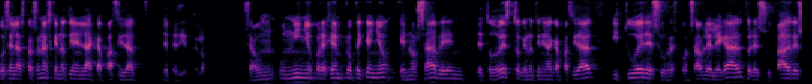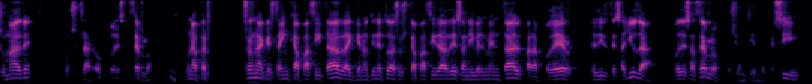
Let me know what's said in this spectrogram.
Pues en las personas que no tienen la capacidad de pedírtelo. O sea, un, niño, por ejemplo, pequeño, que no sabe de todo esto, que no tiene la capacidad, y tú eres su responsable legal, tú eres su padre, su madre, pues claro, puedes hacerlo. Una persona que está incapacitada y que no tiene todas sus capacidades a nivel mental para poder pedirte esa ayuda, ¿puedes hacerlo? Pues yo entiendo que sí.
